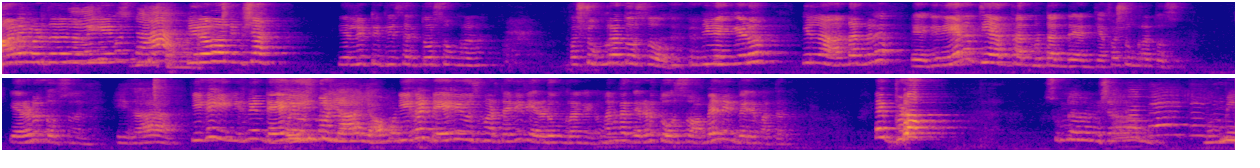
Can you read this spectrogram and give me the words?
ಆಣೆ ಮಾಡ್ತಾರೆ ನನಗೆ ಇರವ ನಿಮಿಷ. ಎಲ್ಲಿಟ್ಟಿದ್ದಿ ಸರಿ ತೋರ್ಸು ಉಂಗ್ರನ. ಫಸ್ಟ್ ಉಂಗ್ರ ತೋರ್ಸು. ನೀವ್ ಹೆಂಗ್ ಹೇಳು? ಇಲ್ಲ ಅಂದಾದ್ಮೇಲೆ ಏ ನೀನ್ ಏನಂತೀಯ ಅಂತ ಅಂದ್ಬಿಟ್ಟು ಅಂದೆ ಅಂತೀಯ. ಫಸ್ಟ್ ಉಂಗ್ರ ತೋರ್ಸು. ಎರಡು ತೋರ್ಸು ನನಗೆ. ಈಗ? ಈಗ ಈಗ ನೀನ್ ಡೈಲಿ ಯೂಸ್ ಮಾಡಿ ಈಗ ಡೈಲಿ ಯೂಸ್ ಮಾಡ್ತಾ ಇದೀವಿ ಎರಡು ಉಂಗ್ರ ನೀನು. ನನ್ಗೆ ಅದೆರಡು ತೋರ್ಸು. ಆಮೇಲೆ ನೀನ್ ಬೇರೆ ಮಾತಾಡು. ಏ ಬಿಡ. ಸುಮ್ಮನೆ ನಿಮಿಷ. ಮಮ್ಮಿ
